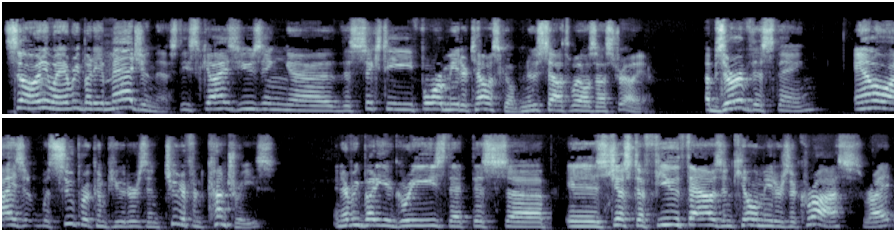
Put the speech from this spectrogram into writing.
So, anyway, everybody imagine this. These guys using uh, the 64 meter telescope, New South Wales, Australia, observe this thing, analyze it with supercomputers in two different countries and everybody agrees that this uh, is just a few thousand kilometers across, right?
